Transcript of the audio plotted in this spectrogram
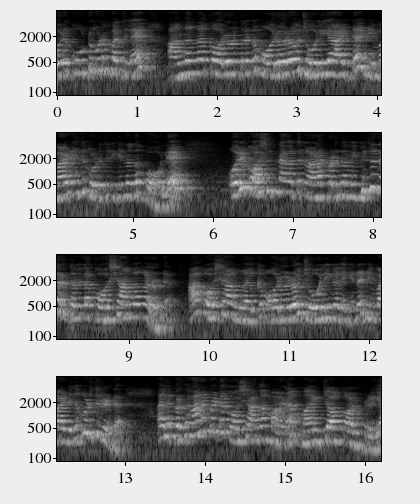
ഒരു കൂട്ടുകുടുംബത്തിലെ അംഗങ്ങൾക്ക് ഓരോരുത്തർക്കും ഓരോരോ ജോലിയായിട്ട് ഡിവൈഡ് ചെയ്ത് കൊടുത്തിരിക്കുന്നത് പോലെ ഒരു കോശത്തിനകത്ത് കാണപ്പെടുന്ന വിവിധ തരത്തിലുള്ള കോശാംഗങ്ങളുണ്ട്. ആ കോശാംഗങ്ങൾക്കും ഓരോരോ ജോലികൾ ഇങ്ങനെ ഡിവൈഡ് ചെയ്ത് കൊടുത്തിട്ടുണ്ട്. അതിൽ പ്രധാനപ്പെട്ട കോശാംഗമാണ് മൈറ്റോകോൺട്രിയ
